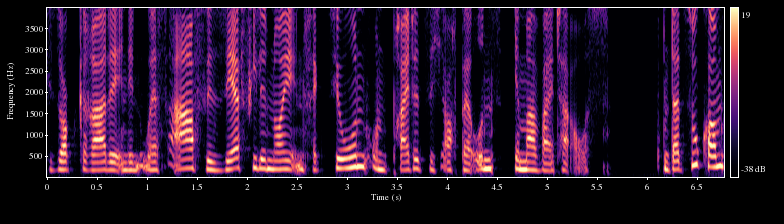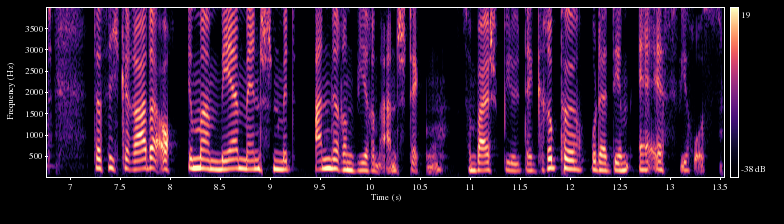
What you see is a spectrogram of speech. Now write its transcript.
Die sorgt gerade in den USA für sehr viele neue Infektionen und breitet sich auch bei uns immer weiter aus. Und dazu kommt, dass sich gerade auch immer mehr Menschen mit anderen Viren anstecken, zum Beispiel der Grippe oder dem RS-Virus.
